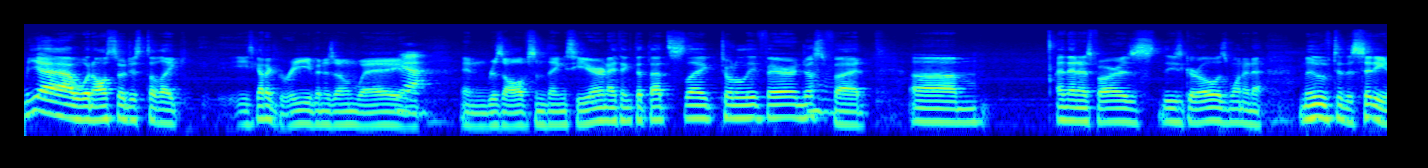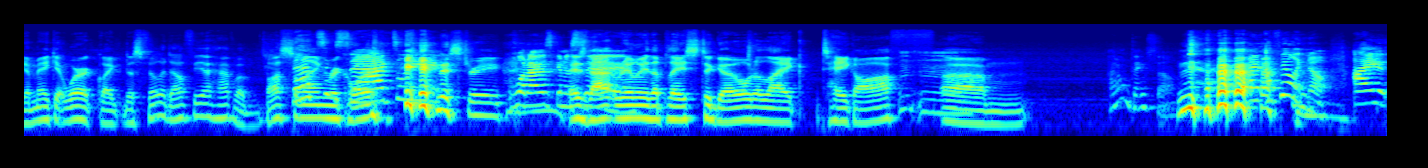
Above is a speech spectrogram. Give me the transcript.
yeah, and also just to like he's got to grieve in his own way, and, Yeah. and resolve some things here, and I think that that's like totally fair Mm-hmm. and justified. Um, and then as far as these girls wanting to move to the city to make it work, like does Philadelphia have a bustling That's recording industry? What I was gonna Is say. Is that really the place to go to like take off? Um, I don't think so. I, I feel like no. I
